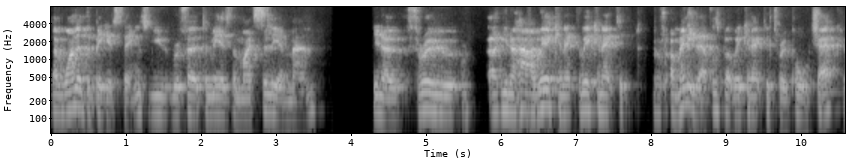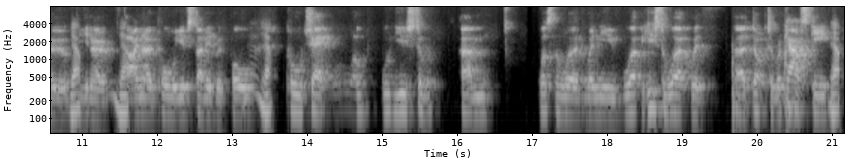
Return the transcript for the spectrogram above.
So one of the biggest things you referred to me as the mycelium man. You know, through uh, you know how we're connected. We're connected on many levels, but we're connected through Paul Chek, who Yep. you know Yep. I know Paul. You've studied with Paul. Yeah. Paul Chek well, used to um, what's the word when you work? He used to work with uh, Dr. Rakowski, Yep.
